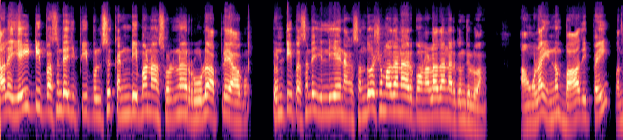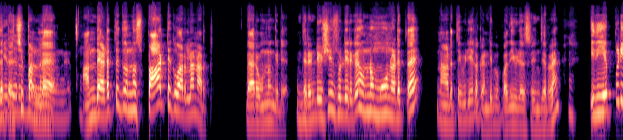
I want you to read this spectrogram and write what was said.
அதில் எயிட்டி பர்சன்டேஜ் பீப்புள்ஸு கண்டிப்பாக நான் சொன்ன ரூலு அப்ளை ஆகும். டுவெண்ட்டி பர்சன்டேஜ் இல்லையே நாங்கள் சந்தோஷமாக தானே இருக்கோம் நல்லா தானே இருக்கோம்னு சொல்லுவாங்க. அவங்களாம் இன்னும் பாதிப்பை வந்து டச் பண்ணல. அந்த இடத்துக்கு இன்னும் ஸ்பாட்டுக்கு வரலன்னு அர்த்தம். வேற ஒன்றும் கிடையாது. இந்த ரெண்டு விஷயம் சொல்லியிருக்கேன். இன்னும் மூணு இடத்த நான் அடுத்த வீடியோவில் கண்டிப்பாக பதிவிட செஞ்சிடுறேன். இது எப்படி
